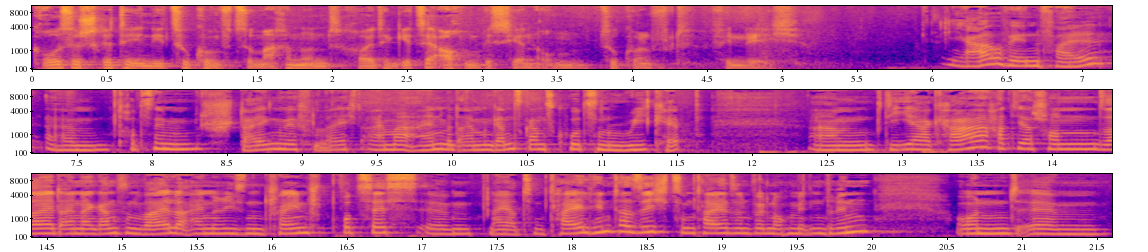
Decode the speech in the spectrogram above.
große Schritte in die Zukunft zu machen. Und heute geht es ja auch ein bisschen um Zukunft, finde ich. Ja, auf jeden Fall. Ähm, trotzdem steigen wir vielleicht einmal ein mit einem ganz, ganz kurzen Recap. Ähm, die IHK hat ja schon seit einer ganzen Weile einen riesen Change-Prozess, ähm, naja, zum Teil hinter sich, zum Teil sind wir noch mittendrin. Und ähm,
